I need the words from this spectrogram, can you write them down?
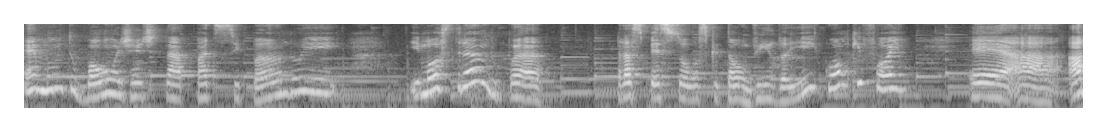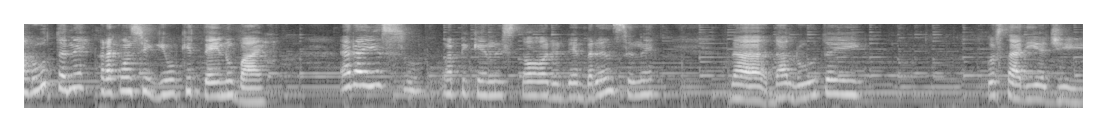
É muito bom a gente estar tá participando e, e mostrando para as pessoas que estão vindo aí como que foi é, a, a luta né, para conseguir o que tem no bairro. Era isso, uma pequena história, lembrança né, da, da luta e gostaria de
